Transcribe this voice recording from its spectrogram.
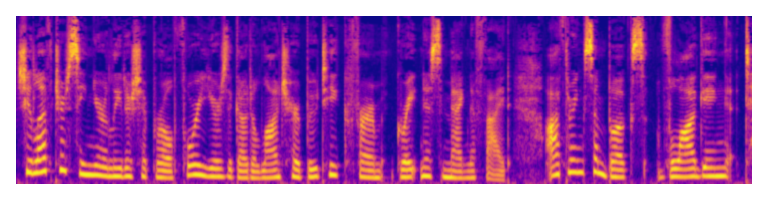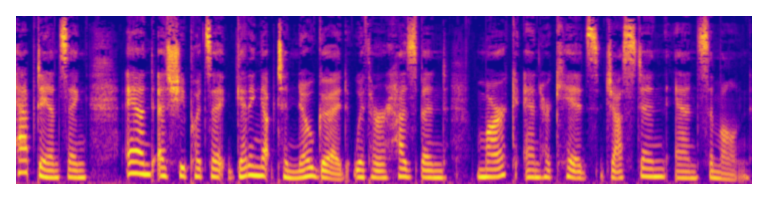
She left her senior leadership role four years ago to launch her boutique firm, Greatness Magnified, authoring some books, vlogging, tap dancing, and, as she puts it, getting up to no good with her husband, Mark, and her kids, Justin and Simone.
